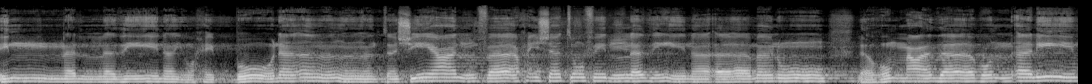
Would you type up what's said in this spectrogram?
إن الذين يحبون أن تشيع الفاحشة في الذين آمنوا لهم عذاب أليم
